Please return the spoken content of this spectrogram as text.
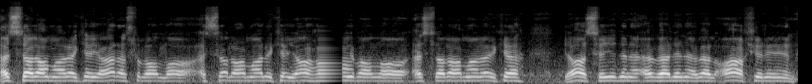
Esselamu Aleyke ya Resulallah, Esselamu Aleyke ya Habiballah, Esselamu Aleyke ya Seyyidine evvelin evvel ahirin.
